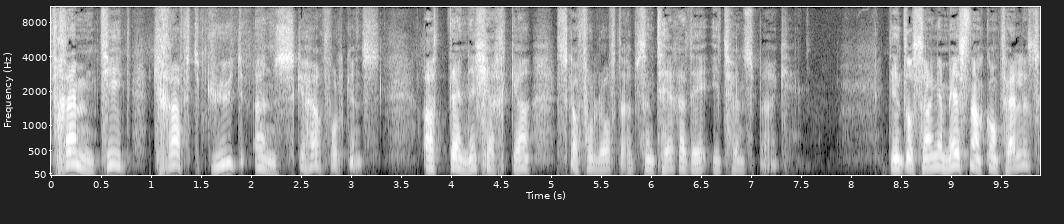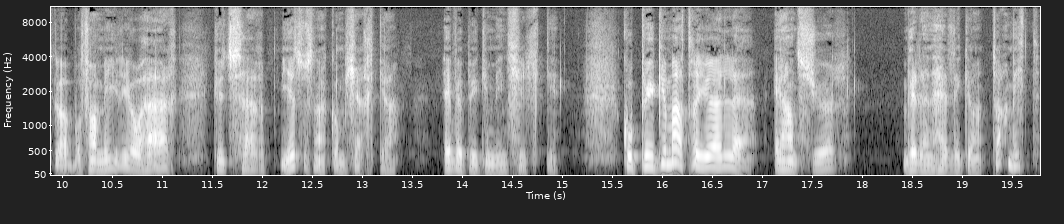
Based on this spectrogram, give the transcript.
Fremtid, kraft. Gud ønsker her, folkens, at denne kirka skal få lov til å representere det i Tønsberg. Det interessante Vi snakker om fellesskap og familie og her. Guds herre. Jesus snakker om kirka. Jeg vil bygge min kirke. Hvor byggemateriellet er han sjøl ved Den hellige Ta mitt.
